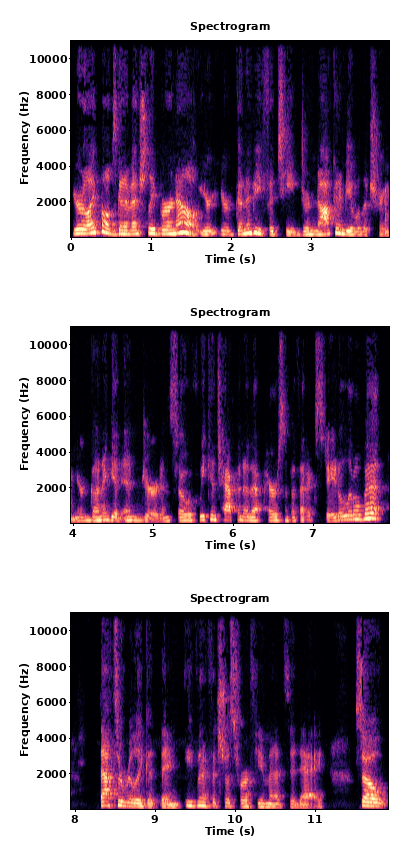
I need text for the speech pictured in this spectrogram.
your light bulb's going to eventually burn out. You're, you're going to be fatigued. You're not going to be able to train. You're going to get injured. And so, if we can tap into that parasympathetic state a little bit, that's a really good thing, even if it's just for a few minutes a day. So,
